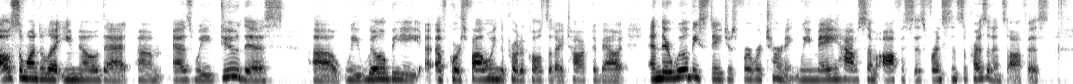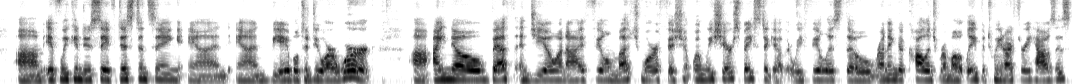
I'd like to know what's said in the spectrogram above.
also wanted to let you know that um, as we do this uh, we will be, of course, following the protocols that I talked about, and there will be stages for returning. We may have some offices, for instance, the president's office, um, if we can do safe distancing and and be able to do our work, Uh, I know Beth and Geo and I feel much more efficient when we share space together. We feel as though running a college remotely between our three houses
